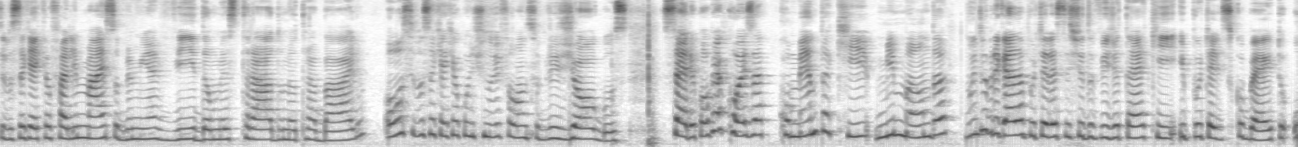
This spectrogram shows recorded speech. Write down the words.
se você quer que eu fale mais sobre a minha vida, o mestrado, o meu trabalho, ou se você quer que eu continue falando sobre jogos. Sério, qualquer coisa, comenta aqui, me manda. Muito obrigada por ter assistido o vídeo até aqui e por ter descoberto o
